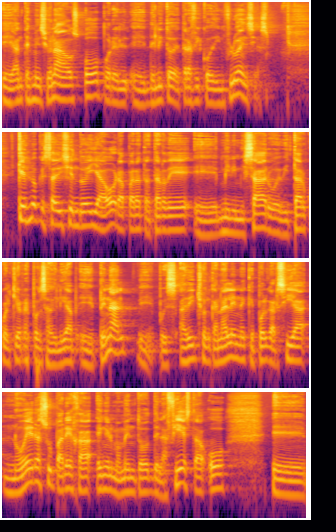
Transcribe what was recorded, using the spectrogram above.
eh, antes mencionados o por el delito de tráfico de influencias. ¿Qué es lo que está diciendo ella ahora para tratar de minimizar o evitar cualquier responsabilidad penal? pues ha dicho en Canal N que Paul García no era su pareja en el momento de la fiesta o eh,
